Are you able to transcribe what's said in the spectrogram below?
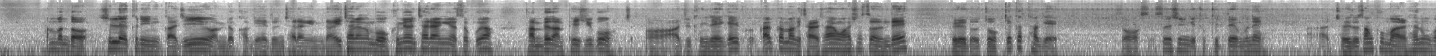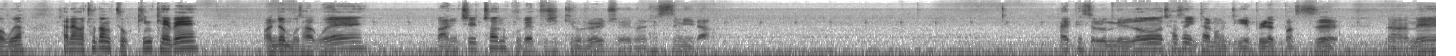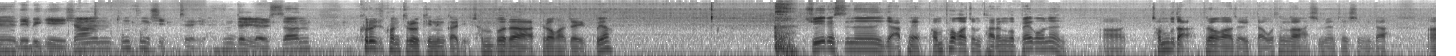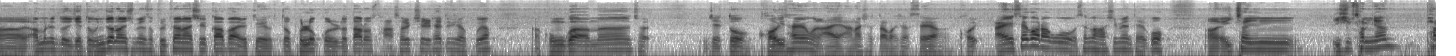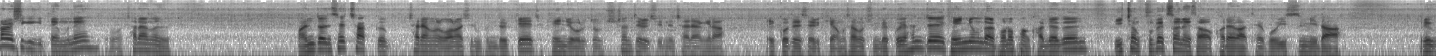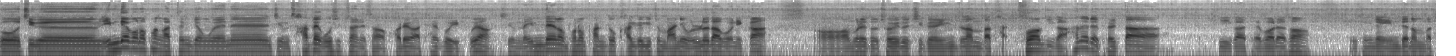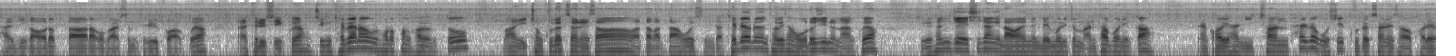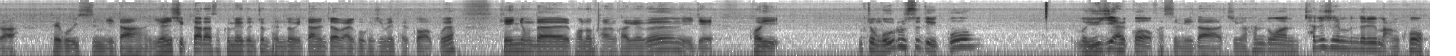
한 번 더 실내 크린까지 완벽하게 해둔 차량입니다. 이 차량은 뭐 금연 차량이었었고요. 담배도 안 피시고 어, 아주 굉장히 깔- 깔끔하게 잘 사용하셨었는데 그래도 또 깨끗하게 또 쓰- 쓰시는 게 좋기 때문에 아, 저희도 상품화를 해놓은 거고요. 차량은 초당축 킹캡에 완전 무사고에 17,990km를 주행을 했습니다. 하이패스 룸밀러, 차선 이탈 방지기, 블랙버스, 그다음에 내비게이션, 통풍 시트, 핸들 열선, 크루즈 컨트롤 기능까지 전부 다 들어가져 있고요. GLS는 이제 앞에 범퍼가 좀 다른 거 빼고는 어, 전부 다 들어가져 있다고 생각하시면 되십니다. 어, 아무래도 이제 또 운전하시면서 불편하실까봐 이렇게 또 블록골도 따로 다 설치를 해두셨고요. 어, 공구함은 저 이제 또 거의 사용을 아예 안 하셨다고 하셨어요. 거의 아예 새 거라고 생각하시면 되고 어, 2023년 8월식이기 때문에 어, 차량은 완전 새 차급 차량을 원하시는 분들께 저 개인적으로 좀 추천드릴 수 있는 차량이라 입고돼서 이렇게 영상을 준비했고요. 현재 개인용 달 번호판 가격은 2,900선에서 거래가 되고 있습니다. 그리고 지금 임대 번호판 같은 경우에는 지금 450선에서 거래가 되고 있고요. 지금 임대 번호판도 가격이 좀 많이 오르다 보니까 어, 아무래도 저희도 지금 임대 넘버 다- 구하기가 하늘의 별 따기가 돼버려서 굉장히 임대 넘버 달기가 어렵다라고 말씀드릴 것 같고요. 아, 드릴 수 있고요. 지금 개별하고 번호판 가격도 12,900선에서 왔다 갔다 하고 있습니다. 개별은 더 이상 오르지는 않고요. 지금 현재 시장에 나와 있는 매물이 좀 많다 보니까 그냥 거의 한 2,850, 900선에서 거래가 되고 있습니다. 연식 따라서 금액은 좀 변동이 있다는 점 알고 계시면 될 것 같고요. 개인용 달 번호판 가격은 이제 거의 좀 오를 수도 있고 뭐 유지할 것 같습니다. 지금 한동안 찾으시는 분들이 많고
